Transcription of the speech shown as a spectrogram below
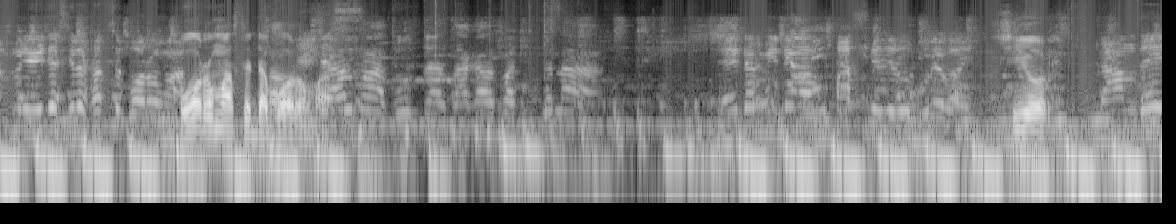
আপনার এইটা ছিল সবচেয়ে বড় মাছ। বড় মাছ এটা বড় মাছ। মাছ ও জায়গা পাচ্ছে না। এটা মিনিমাম পাঁচ কেজির উপরে ভাই। শিওর দাম দেয়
